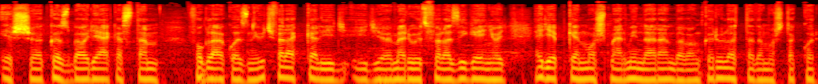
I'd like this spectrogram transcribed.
és közben, hogy elkezdtem foglalkozni ügyfelekkel, így, így merült fel az igény, hogy egyébként most már minden rendben van körülötte, de most akkor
